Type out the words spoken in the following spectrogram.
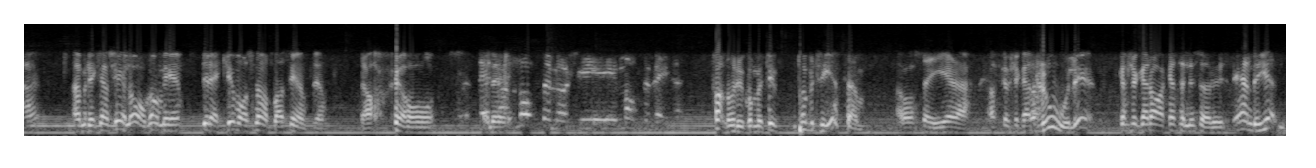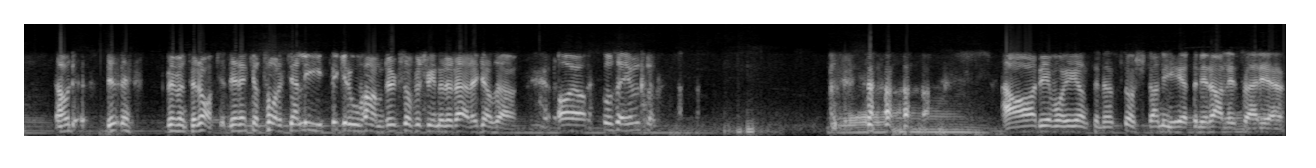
Nej. Ja, men det kanske är lagom. Det, det räcker ju att vara snabbast egentligen. Ja, ja. Det är som moppemörs i moppebilen. Fan, har du kommit till puberteten? Ja, de säger det. Jag ska försöka, Roligt! ska försöka raka sen i service. Det händer igen. Ja, det, det, det behöver inte raka. Det räcker att torka lite grov handduk så försvinner det där, det kan jag säga. Ja, ja. Så säger vi så. ja, det var ju egentligen den största nyheten i rally-Sverige.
